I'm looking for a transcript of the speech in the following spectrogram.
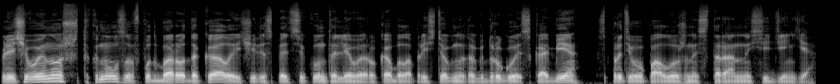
Плечевой нож ткнулся в подбородок Аллы, и через пять секунд левая рука была пристегнута к другой скобе с противоположной стороны сиденья.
